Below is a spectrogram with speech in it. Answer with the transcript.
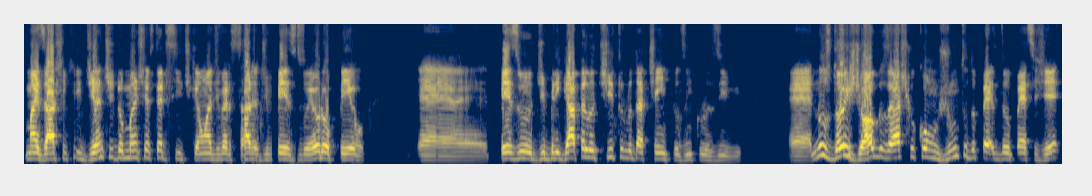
mas acho que diante do Manchester City, que é um adversário de peso europeu, é, peso de brigar pelo título da Champions, inclusive, é, nos dois jogos, eu acho que o conjunto do, do PSG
